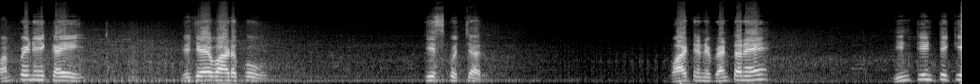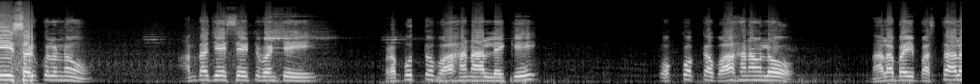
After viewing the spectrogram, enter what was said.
పంపిణీకై విజయవాడకు తీసుకొచ్చారు. వాటిని వెంటనే ఇంటింటికి సరుకులను అందజేసేటువంటి ప్రభుత్వ వాహనాల్లోకి ఒక్కొక్క వాహనంలో నలభై బస్తాల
